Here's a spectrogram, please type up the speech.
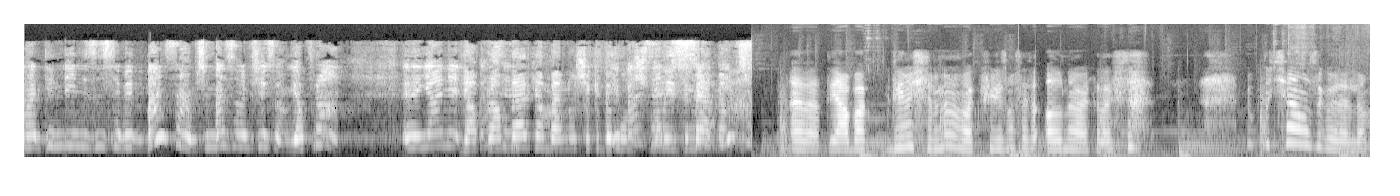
Gerginliğinizin sebebi ben Şimdi ben sana bir şey söyleyeyim. Yaprağım. Ee, yani ben Yaprağım seni- derken ben o şekilde E, ben konuşmana izin vermem. için Evet ya bak demiştim değil mi? Bak prizma seti alınır arkadaşlar. bir bıçağımızı görelim.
